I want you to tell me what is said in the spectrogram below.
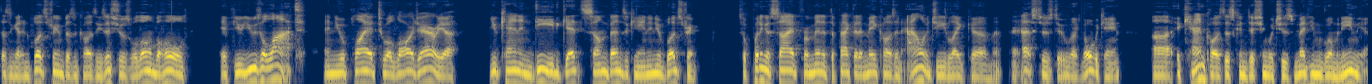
Doesn't get in the bloodstream. Doesn't cause these issues. Well, lo and behold, if you use a lot and you apply it to a large area, you can indeed get some benzocaine in your bloodstream. So putting aside for a minute the fact that it may cause an allergy like um, esters do, like Novocaine, uh, it can cause this condition, which is methemoglobinemia.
